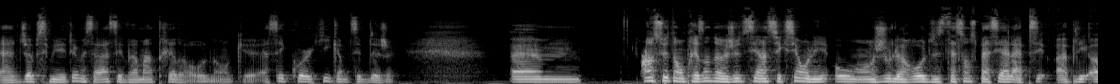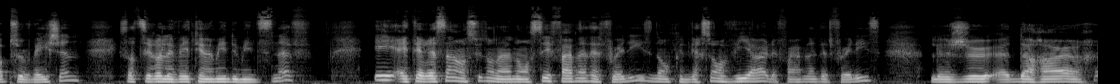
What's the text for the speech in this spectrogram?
à, Job Simulator, mais ça là, c'est vraiment très drôle. Donc, euh, assez quirky comme type de jeu. Euh, ensuite, on présente un jeu de science-fiction où on joue le rôle d'une station spatiale appelée Observation, qui sortira le 21 mai 2019. Et intéressant, ensuite, on a annoncé Five Nights at Freddy's, donc une version VR de Five Nights at Freddy's, le jeu d'horreur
